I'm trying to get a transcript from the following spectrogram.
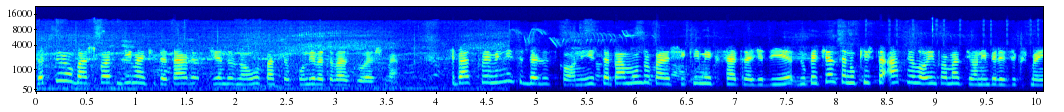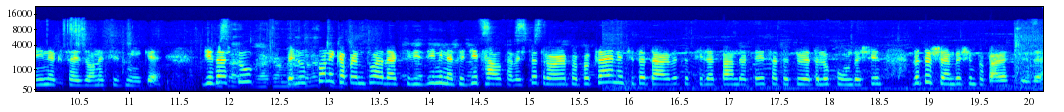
Dhe këtyre u bashkohet ndihma e qytetarëve të gjendur në rrugë pas lëkundjeve të vazhdueshme. Sipas kryeministrit Berlusconi, ishte e pamundur parashikimi i kësaj tragjedie, duke qenë se nuk kishte asnjë lloj informacioni mbi rrezikshmërinë e kësaj zone sizmike, Gjithashtu, Berlusconi ka premtuar dhe aktivizimin e të gjithë hallkave shtetërore për përkrahjen e qytetarëve të cilët panë ndërtesat e tyre të lëkundeshin dhe të shembeshin përpara syve.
